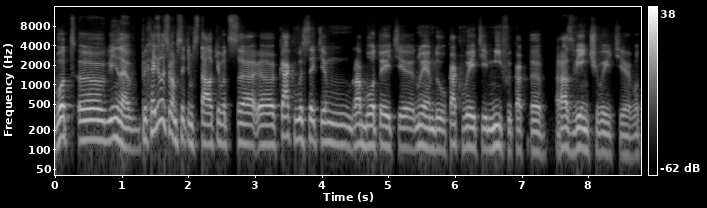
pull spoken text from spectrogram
Вот, э, я не знаю, приходилось вам с этим сталкиваться? Э, как вы с этим работаете? Ну, я имею в виду, как вы эти мифы как-то развенчиваете? Вот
